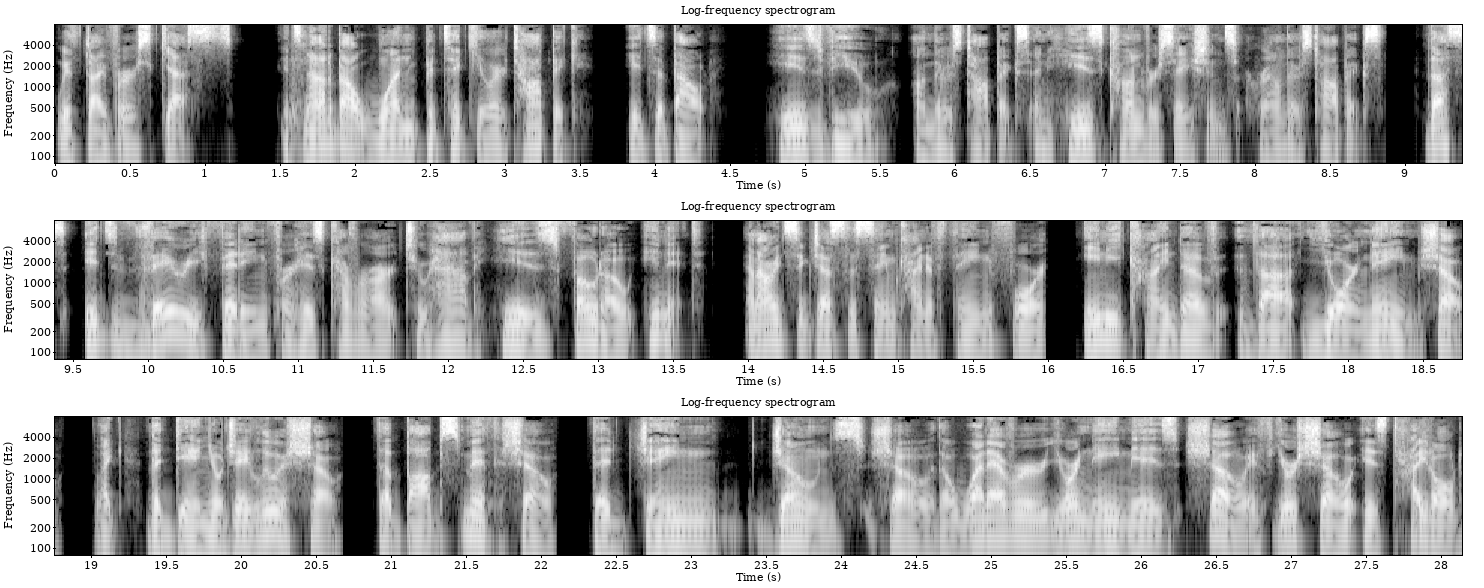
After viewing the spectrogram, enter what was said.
with diverse guests. It's not about one particular topic. It's about his view on those topics and his conversations around those topics. Thus, it's very fitting for his cover art to have his photo in it. And I would suggest the same kind of thing for any kind of the Your Name show, like the Daniel J. Lewis show, the Bob Smith show, the Jane Jones show, the whatever your name is show. If your show is titled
